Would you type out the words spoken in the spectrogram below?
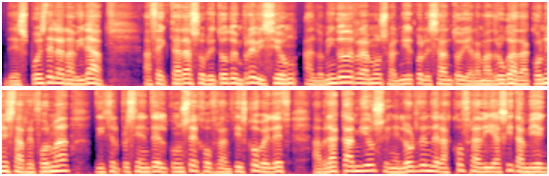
después de la Navidad. Afectará sobre todo en previsión al Domingo de Ramos, al miércoles santo y a la madrugada. Con esta reforma, dice el presidente del Consejo, Francisco Vélez, habrá cambios en el orden de las cofradías y también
